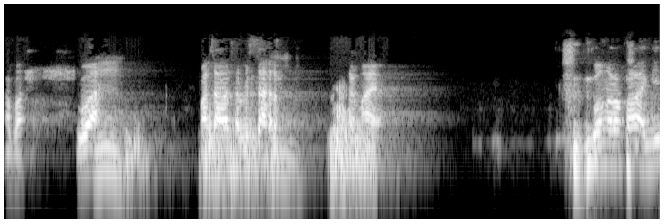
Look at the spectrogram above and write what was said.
apa? Gua Hmm. masalah terbesar Hmm. sama ya. Gua ngerokok lagi.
